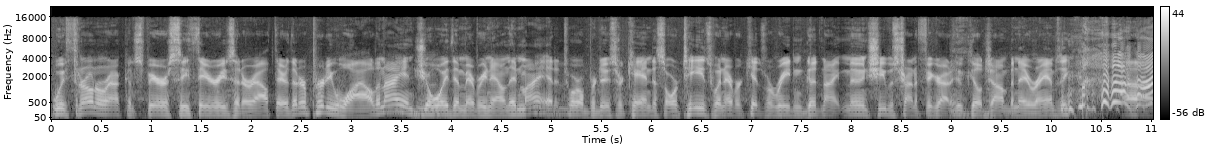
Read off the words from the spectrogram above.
we've thrown around conspiracy theories that are out there that are pretty wild, and I enjoy them every now and then. My editorial producer, Candace Ortiz, whenever kids were reading Goodnight Moon, she was trying to figure out who killed JonBenét Ramsey. uh,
